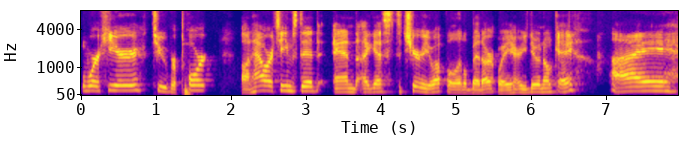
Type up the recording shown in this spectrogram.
we're here to report on how our teams did, and I guess to cheer you up a little bit, aren't we? Are you doing okay? I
